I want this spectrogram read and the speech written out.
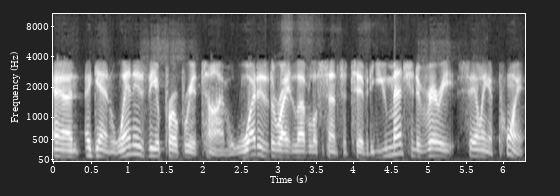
And again, when is the appropriate time? What is the right level of sensitivity? You mentioned a very salient point.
